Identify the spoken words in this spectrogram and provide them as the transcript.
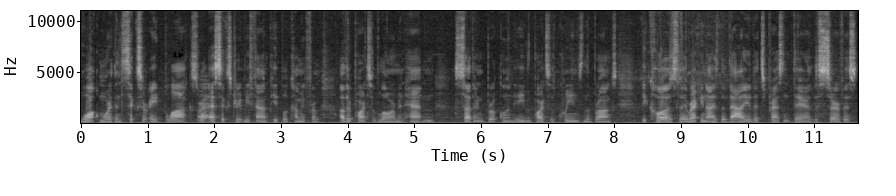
walk more than six or eight blocks. Well, Essex Street, we found people coming from other parts of Lower Manhattan, southern Brooklyn, and even parts of Queens and the Bronx, because they recognize the value that's present there, the service,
